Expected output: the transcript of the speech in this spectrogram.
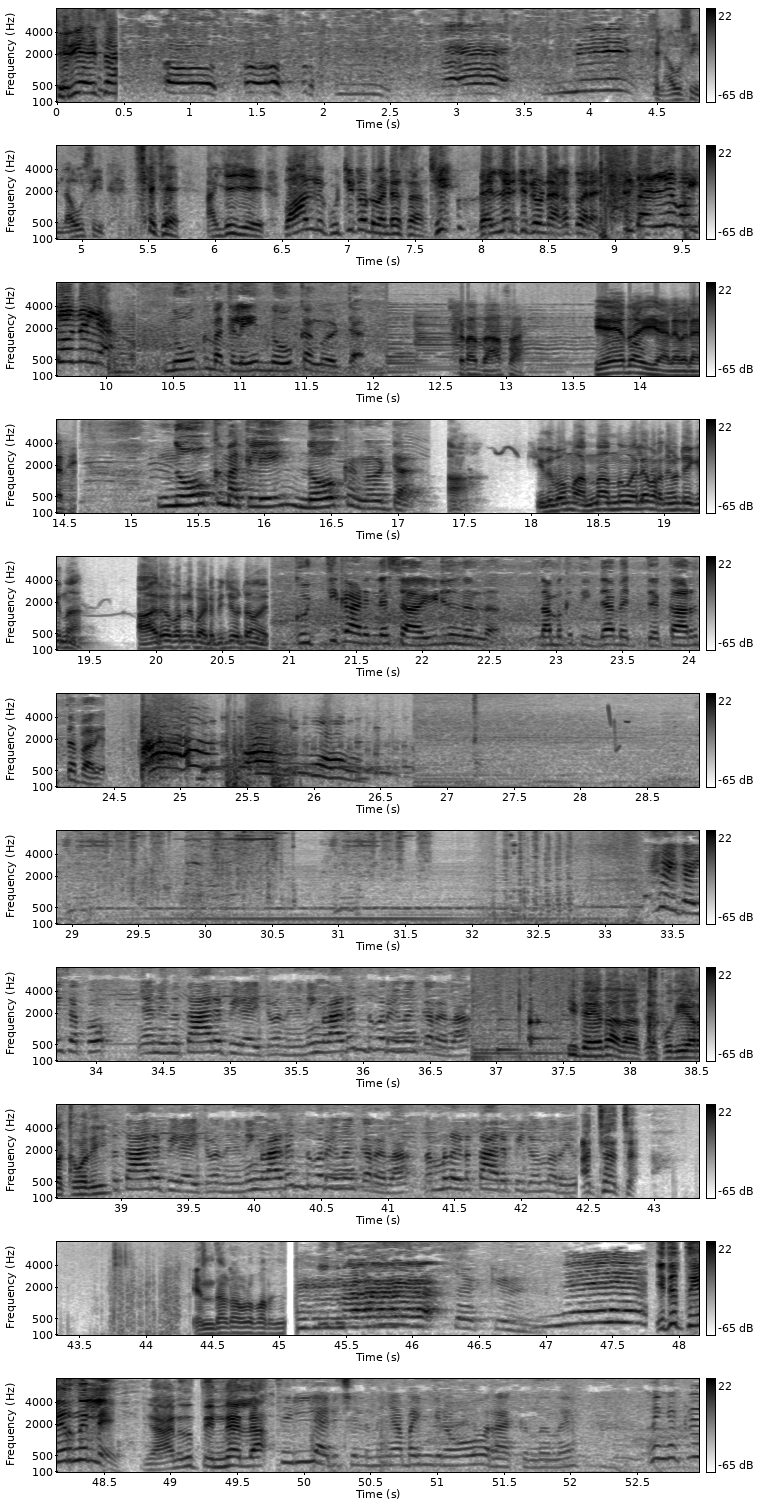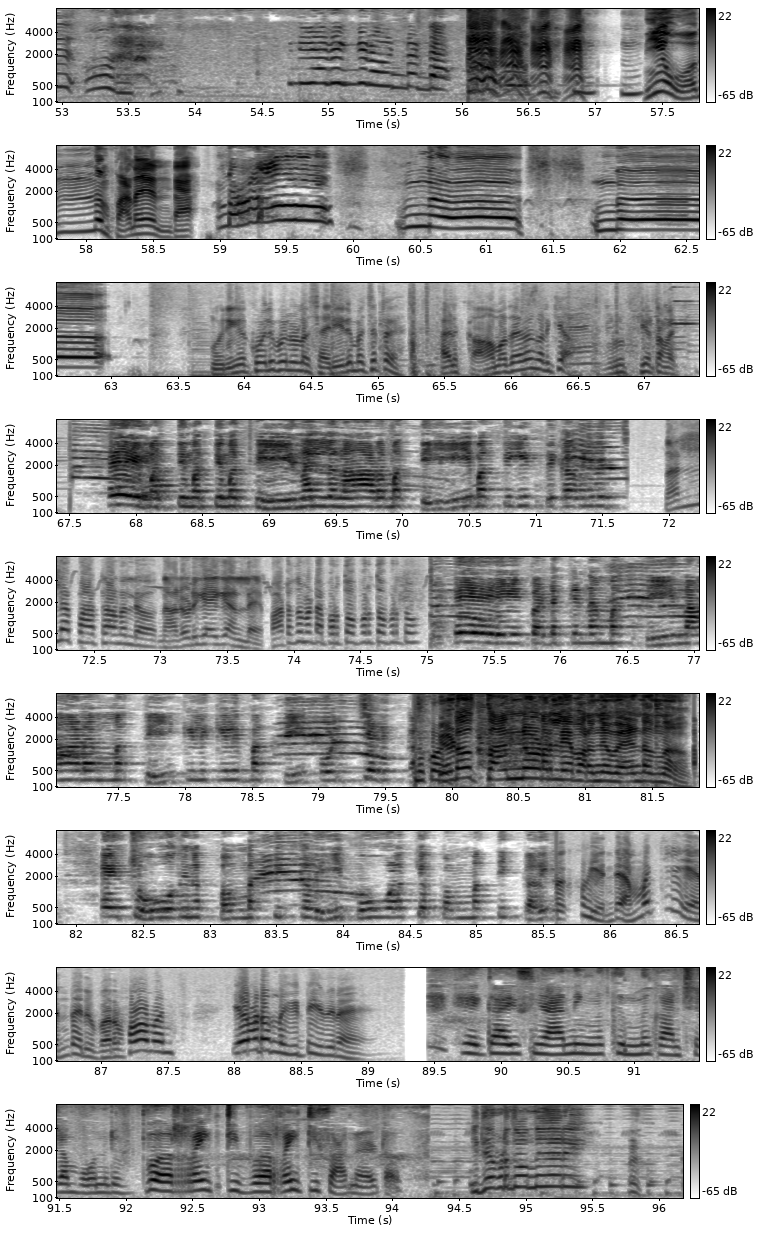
ശരിയായി sir. Love scene love scene അയ്യേ വാളിൽ കുറ്റിട്ടോണ്ട് വേണ്ട സാർ? ബെല്ലടിച്ചിട്ടുണ്ട് അകത്ത് വരാൻ. ബെല്ല് കൊണ്ടുവന്നില്ല. നോക്ക് മക്കളെ നോക്ക് അങ്ങോട്ട്. ദാസ അലവലാതി? നോക്ക് മക്കളെ നോക്ക് അങ്ങോട്ട്. ആ ഇതിപ്പം അന്ന് അന്ന് പോലെ പറഞ്ഞുകൊണ്ടിരിക്കുന്ന. ആരോ പറഞ്ഞ് പഠിപ്പിച്ചു വിട്ടാൽ മതി. കുറ്റിക്കാടിന്റെ സൈഡിൽ നിന്ന് നമുക്ക് തിന്നാൻ പറ്റിയ കറുത്ത പറയാം. ഹേ ഗൈസ് അപ്പോ ഞാൻ ഇന്ന് താരപ്പീരായിട്ട് വന്നിന്. നിങ്ങളാടെ എന്ത് പറയുന്ന എനിക്കറിയില്ല. ഇതേതാ ദാസേ പുതിയ ഇറക്കുമതി? താരപ്പീരായിട്ട് വന്നിന്. നിങ്ങളാടെ എന്ത് പറയുന്ന എനിക്കറിയില്ല. നമ്മളിവിടെ താരപ്പീരെന്ന് അറിയും അച്ഛ അച്ഛ. എന്താണ് അവൾ പറഞ്ഞു? ഇത് തീർന്നില്ലേ? ഞാനിത് തിന്നല്ല. ചില്ലടിച്ചില്ലെന്ന് ഞാൻ ഭയങ്കര ഓവറാക്കുന്നത് നിങ്ങക്ക് ഓവർ ഞാൻ എങ്ങനെ ഉണ്ടണ്ട. നീ ഒന്നും പണയണ്ട. മുരിങ്ങക്കോൽ പോലുള്ള ശരീരം വെച്ചിട്ട് അയാൾ കാമദേവൻ കളിക്കാം. ഏയ് മത്തി മത്തി മത്തി നല്ല നാടൻ മത്തി മത്തി ഇട്ട് കവി വെച്ച്. നല്ല പാട്ടാണല്ലോ. നാടോടി കഴിക്കാനല്ലേ പാട്ടൊന്നും വേണ്ട പുറത്തോ പുറത്തോ പുറത്തോ. ഏയ് പടക്കണ മത്തി നാടൻ മത്തി കിളി കിളി മത്തി പൊളിച്ചെടുക്കാം. എടോ തന്നോടല്ലേ പറഞ്ഞു വേണ്ടെന്ന്. ഏയ് ചോറിനൊപ്പം മത്തിക്കളി പൂളയ്ക്കൊപ്പം മത്തിക്കളി. എന്റെ അമ്മച്ചി എന്തൊരു പെർഫോമൻസ് എവിടെ നിന്ന് കിട്ടി ഇതിനെ? ഹേ ഗൈസ് ഞാൻ നിങ്ങൾക്ക് ഇന്ന് കാണിച്ചു തരാൻ പോകുന്നൊരു വെറൈറ്റി വെറൈറ്റി സാധനം കേട്ടോ. ഇതെവിടെ കയറി?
